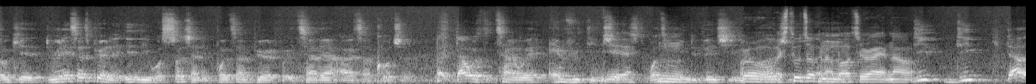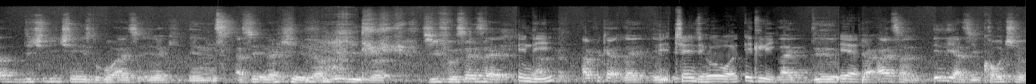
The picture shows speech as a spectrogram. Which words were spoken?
okay, the Renaissance period in Italy was such an important period for Italian arts and culture. Like that was the time where everything Yeah. changed. Mm. What happened Da Vinci, Bro, we're still talking mm. about it right now. deep, deep. That literally changed the whole arts in Iraq. In I say Iraq in um, Italy, bro. Do you feel so? It's like Indy? Af- Africa, like It changed the whole world. Italy. like the Yeah. their arts and Italy as a culture.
